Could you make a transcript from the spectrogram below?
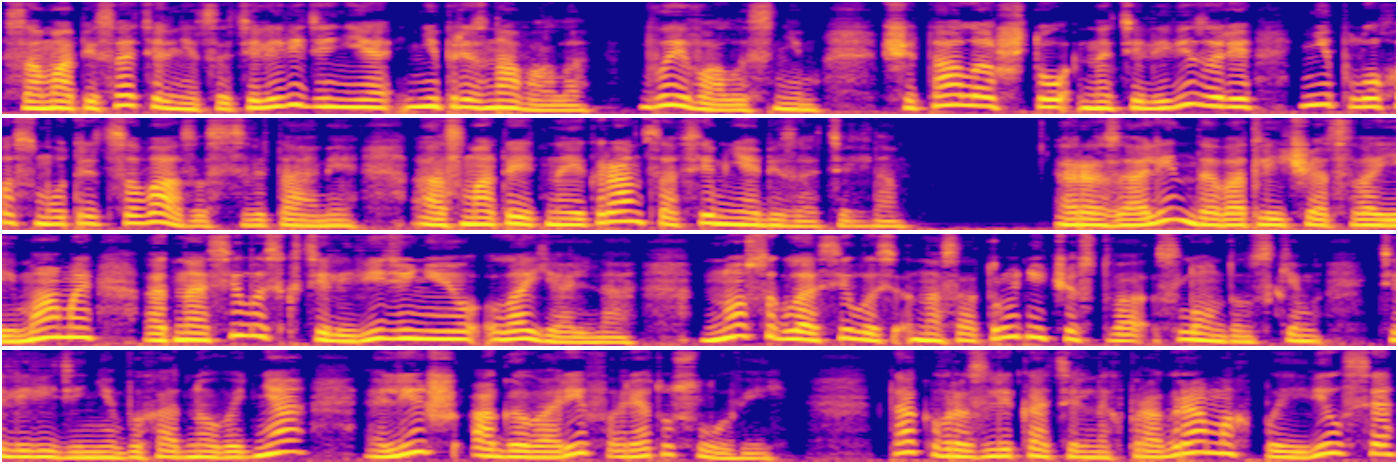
Сама писательница телевидения не признавала, воевала с ним, считала, что на телевизоре неплохо смотрится ваза с цветами, а смотреть на экран совсем не обязательно. Розалинда, в отличие от своей мамы, относилась к телевидению лояльно, но согласилась на сотрудничество с лондонским телевидением выходного дня, лишь оговорив ряд условий. Так в развлекательных программах появился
